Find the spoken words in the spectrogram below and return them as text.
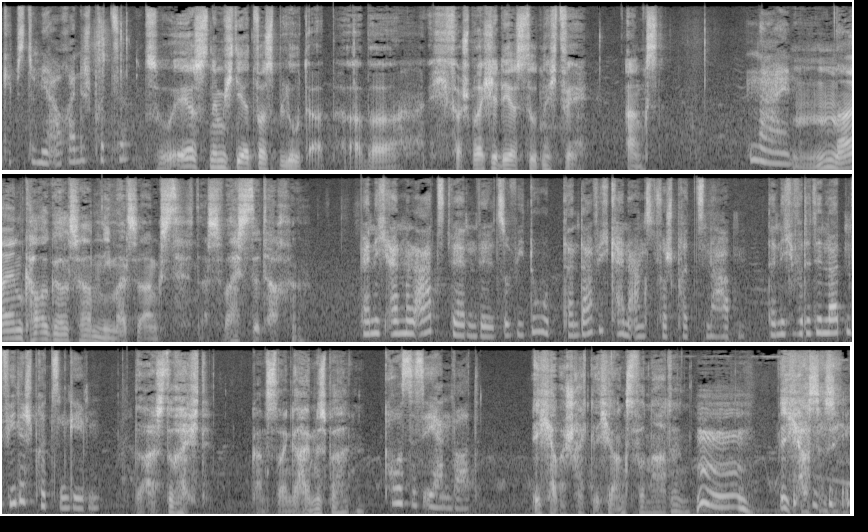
Gibst du mir auch eine Spritze? Zuerst nehme ich dir etwas Blut ab, aber ich verspreche dir, es tut nicht weh. Angst? Nein. Hm, Nein, Cowgirls haben niemals Angst. Das weißt du doch. hm? Wenn ich einmal Arzt werden will, so wie du, dann darf ich keine Angst vor Spritzen haben. Denn ich würde den Leuten viele Spritzen geben. Da hast du recht. Kannst du ein Geheimnis behalten? Großes Ehrenwort. Ich habe schreckliche Angst vor Nadeln. Hm, ich hasse sie.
